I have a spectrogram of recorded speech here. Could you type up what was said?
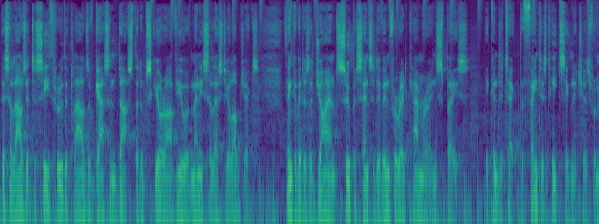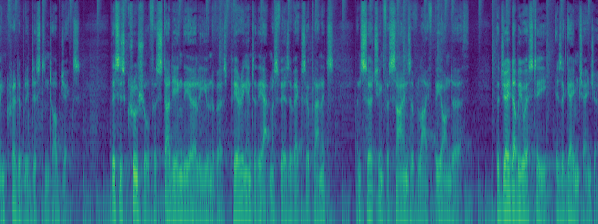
This allows it to see through the clouds of gas and dust that obscure our view of many celestial objects. Think of it as a giant, super-sensitive infrared camera in space. It can detect the faintest heat signatures from incredibly distant objects. This is crucial for studying the early universe, peering into the atmospheres of exoplanets and searching for signs of life beyond Earth. The JWST is a game changer.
